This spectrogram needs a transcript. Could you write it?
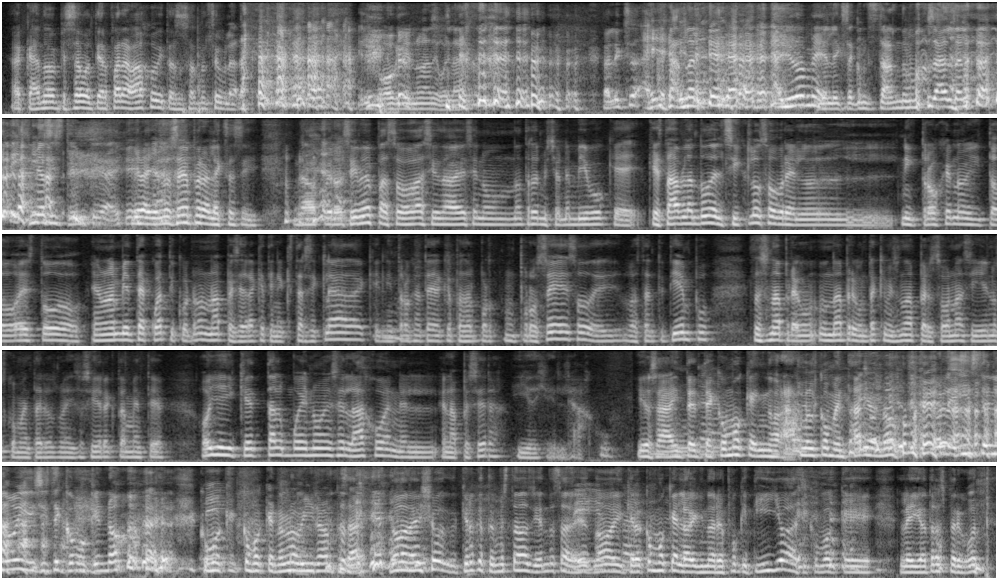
acá no empiezas a voltear para abajo y estás usando el celular. El google no ha de volar. Alexa, ay, Ándale. Y ayúdame. Alexa contestando. ¿no? Es mi asistente. Mira, yo no sé, pero Alexa sí. No, pero sí me pasó así una vez en un- una transmisión en vivo que, que estaba hablando del ciclo sobre el nitrógeno y todo esto en un ambiente acuático, ¿no? Una pecera que tenía que estar ciclada, que el nitrógeno tenía que pasar por un proceso de bastante tiempo. Entonces una, pregu- una pregunta que me hizo una persona así en los comentarios me hizo así directamente, oye, ¿y qué tal bueno es el ajo en, el, en la pecera? Y yo dije, el ajo. Y o sea, intenté como que ignorarlo el comentario, ¿no? Lo leíste, ¿no? Y hiciste como que no. Como que, como que no lo vi, ¿no? Empezar. No, de hecho, creo que tú me estabas viendo esa vez, ¿no? Y creo como que lo ignoré poquitillo, así como que leí otras preguntas,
